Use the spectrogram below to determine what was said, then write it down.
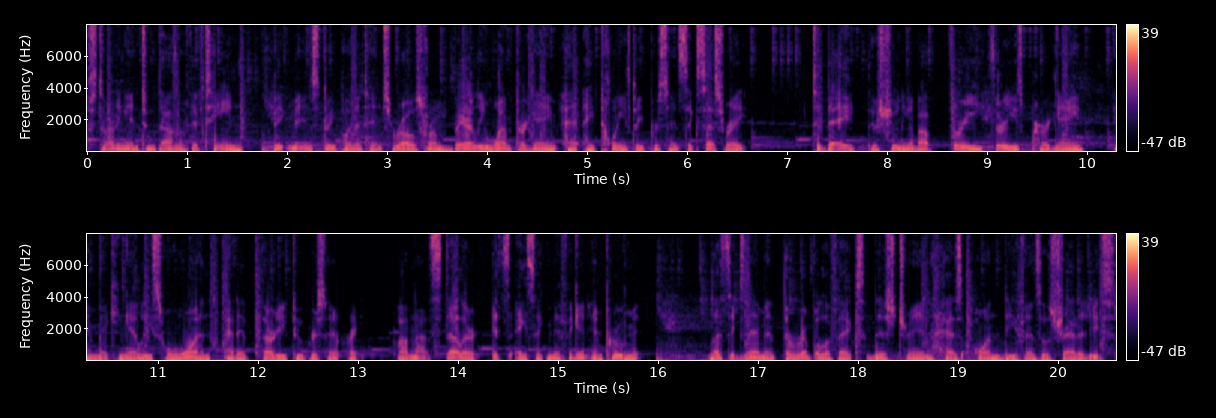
Starting in 2015, big men's three point attempts rose from barely one per game at a 23% success rate. Today, they're shooting about three threes per game and making at least one at a 32% rate. While not stellar, it's a significant improvement. Let's examine the ripple effects this trend has on defensive strategies.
